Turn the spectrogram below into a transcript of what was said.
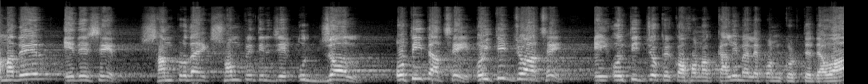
আমাদের এদেশের সাম্প্রদায়িক সম্প্রীতির যে উজ্জ্বল অতীত আছে, ঐতিহ্য আছে, এই ঐতিহ্যকে কখনো কালিমা লেপন করতে দেওয়া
